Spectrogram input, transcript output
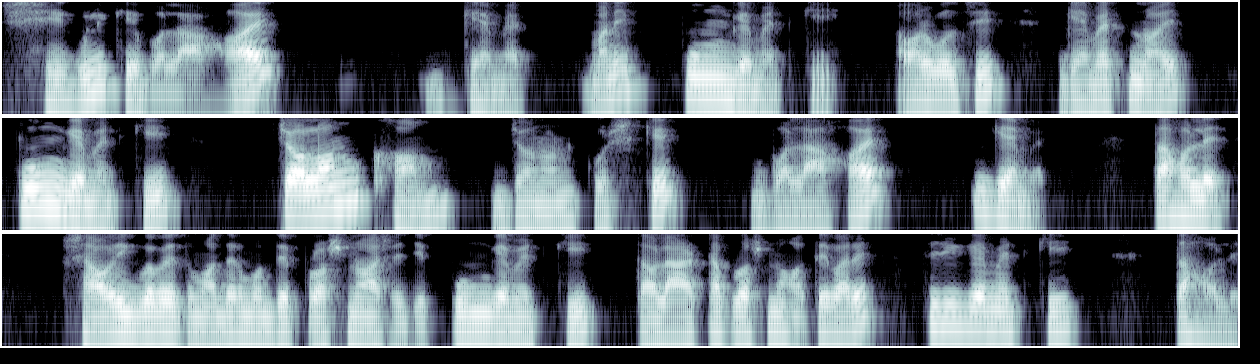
সেগুলিকে বলা হয় গ্যামেট। মানে পুং গ্যামেট কি? আবার বলছি, গ্যামেট নয়, পুং গ্যামেট কি? চলনক্ষম জননকোষকে বলা হয় গ্যামেট। তাহলে স্বাভাবিকভাবে তোমাদের মধ্যে প্রশ্ন আসে যে পুং গ্যামেট কি? তাহলে আরেকটা প্রশ্ন হতে পারে, স্ত্রী গ্যামেট কি? তাহলে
